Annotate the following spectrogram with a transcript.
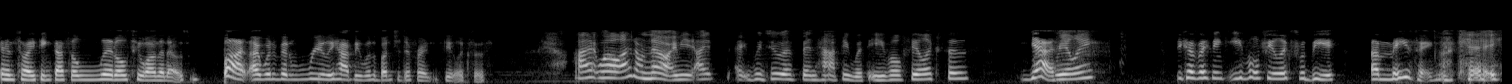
And so I think that's a little too on the nose. But I would have been really happy with a bunch of different Felixes. I well, I don't know. I mean, I, I would you have been happy with evil Felixes? Yes. Really? Because I think Evil Felix would be amazing. Okay.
